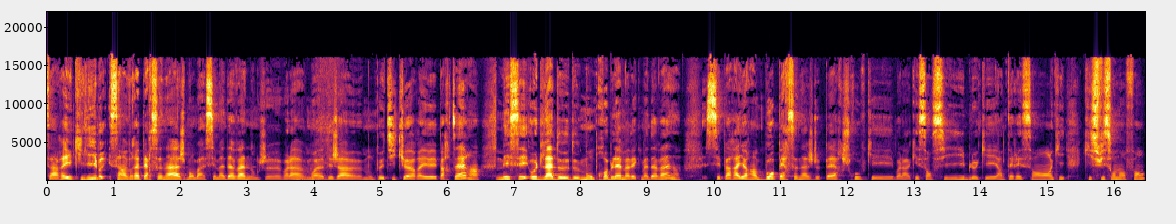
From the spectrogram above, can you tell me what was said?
Ça rééquilibre, c'est un vrai personnage. Bon bah c'est Madavan, donc je, voilà, moi déjà euh, mon petit cœur est par terre. Mais c'est au-delà de, de mon problème avec Madavan, c'est par ailleurs un beau personnage de père, je trouve, qui est voilà, qui est sensible, qui est intéressant, qui qui suit son enfant.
